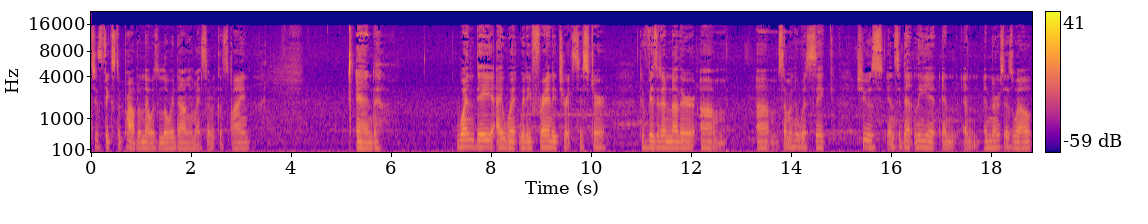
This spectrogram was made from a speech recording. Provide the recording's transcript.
to fix the problem that was lower down in my cervical spine. And one day I went with a friend, a church sister, to visit another um, um, someone who was sick. She was incidentally an, an, a nurse as well.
